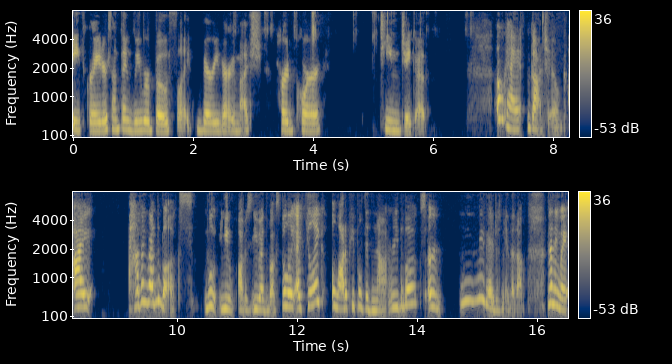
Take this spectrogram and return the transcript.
8th grade or something we were both like very very much hardcore team Jacob Okay, got you. I having read the books. Well, you obviously you read the books, but like I feel like a lot of people did not read the books, or maybe I just made that up. But anyway,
